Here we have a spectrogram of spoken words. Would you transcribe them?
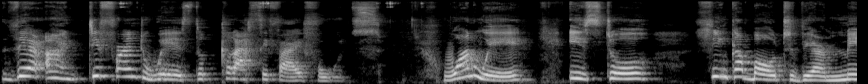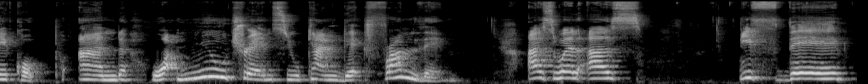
there are different ways to classify foods. One way is to think about their makeup and what nutrients you can get from them, as well as if they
